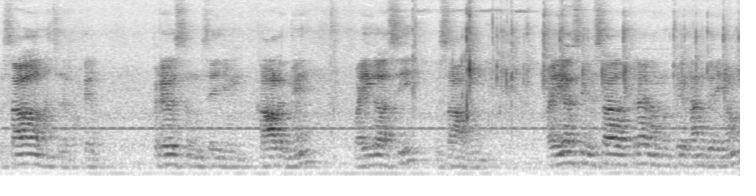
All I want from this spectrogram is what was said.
விசாக நட்சத்திரத்தில் பிரவேசம் செய்யும் காலமே வைகாசி விசாகம். வைகாசி விசாகத்தில் நமக்கு எல்லாம் தெரியும்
